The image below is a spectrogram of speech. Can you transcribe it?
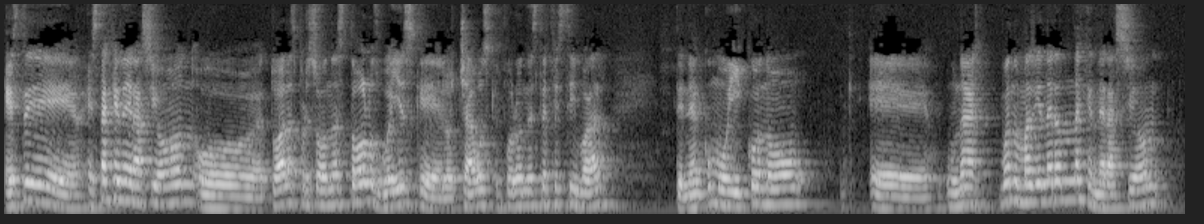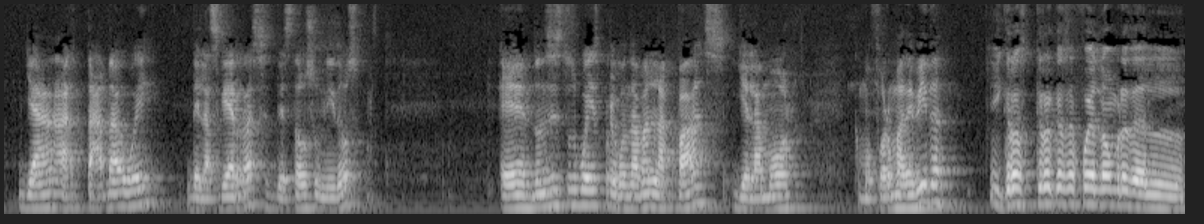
Este, esta generación o todas las personas, todos los güeyes que, los chavos que fueron a este festival, tenían como ícono eh, una, bueno, más bien eran una generación ya hartada, güey, de las guerras de Estados Unidos. Entonces estos güeyes pregonaban la paz y el amor como forma de vida. Y creo, creo que ese fue el nombre del,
